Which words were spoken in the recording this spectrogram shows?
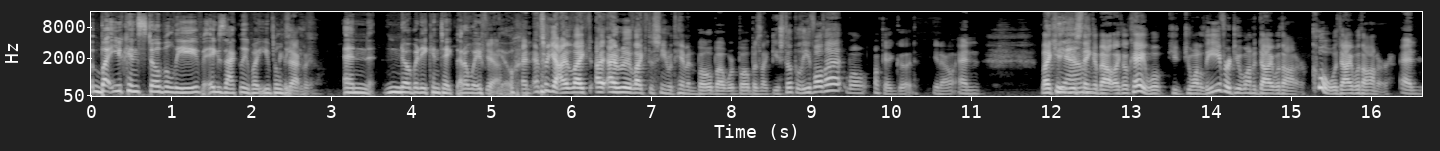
but you can still believe exactly what you believe. exactly And nobody can take that away from yeah. you. And and so yeah, I liked I, I really liked the scene with him and Boba where Boba's like, Do you still believe all that? Well, okay, good. You know, and like his Yeah. thing about like, okay, well, do you, do you want to leave or do you want to die with honor? Cool, we'll die with honor. And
